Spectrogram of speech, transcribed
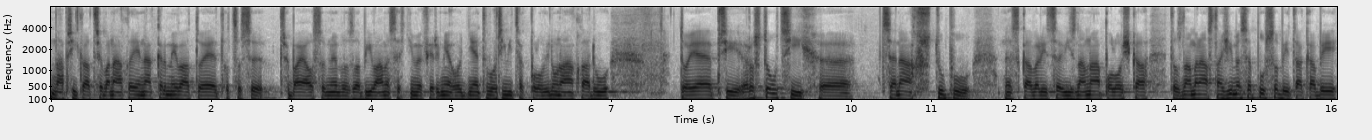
například třeba náklady na krmiva, to je to, co se třeba já osobně, zabýváme se s tím ve firmě hodně, tvoří více jak polovinu nákladů. To je při rostoucích e, cenách vstupu dneska velice významná položka. To znamená, snažíme se působit tak, aby,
